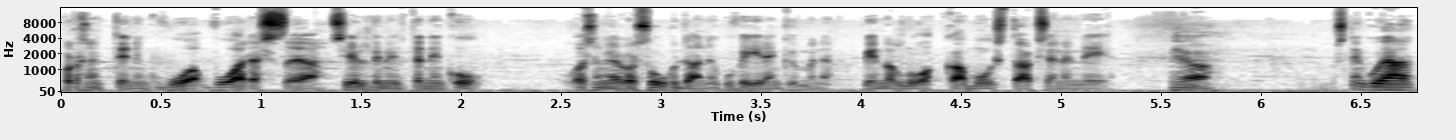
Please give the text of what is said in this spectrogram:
prosenttia niin kuin vuodessa ja silti niiden niin kuin osinko suhde on niin kuin 50 pinnan luokkaa muistaakseni. Niin Joo. niin kuin ihan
